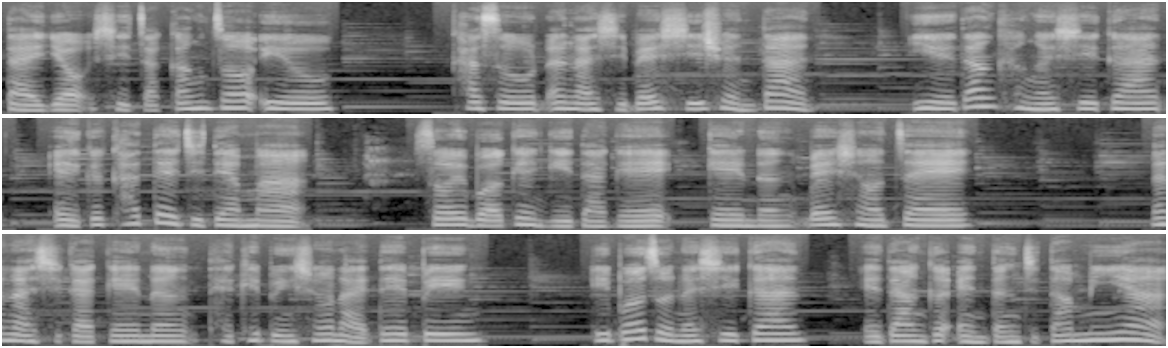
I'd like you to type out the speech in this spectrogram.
大约是十天左右。卡数咱若是要洗选蛋，伊会当放的时间会搁较短一点嘛，所以无建议大家鸡卵买伤济。咱若是甲鸡卵摕去冰箱内底冰，伊保存的时间会当搁延长一档米啊，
